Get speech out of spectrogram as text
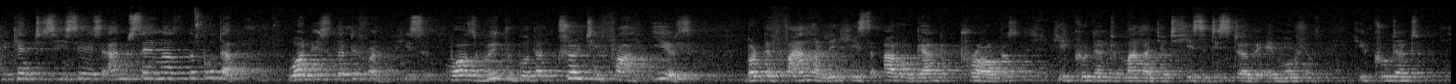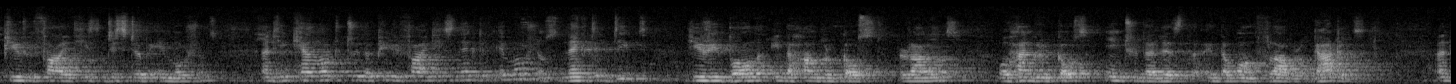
He can, he says, I'm same as the Buddha. What is the difference? He was with the Buddha 25 years, but finally his arrogant proudness, he couldn't manage it, his disturbing emotions. He couldn't purify his disturbing emotions, and he cannot to the purify his negative emotions, negative deeds. He reborn in the hungry ghost realms or hungry ghost into the list in the one flower gardens. And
